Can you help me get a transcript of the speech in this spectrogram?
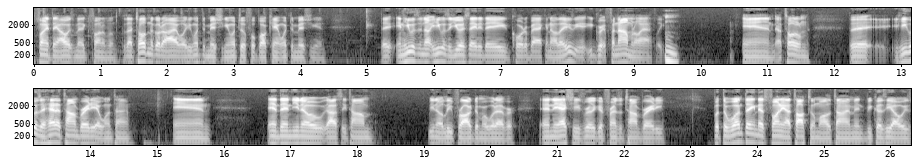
the funny thing i always make fun of him because i told him to go to iowa. He went to michigan went to a football camp went to michigan. They, and he was a he was a usa today quarterback and all that. He was a great phenomenal athlete. Mm. And i told him that he was ahead of tom brady at one time. And and then you know obviously Tom, you know leapfrogged him or whatever, and he actually he's really good friends with Tom Brady. But the one thing that's funny, I talk to him all the time, and because he always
